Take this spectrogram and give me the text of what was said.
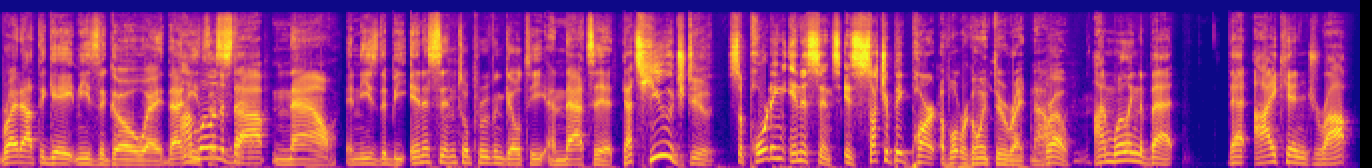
right out the gate needs to go away. That I'm needs willing to to bet. stop now. It needs to be innocent until proven guilty, and that's it. That's huge, dude. Supporting innocence is such a big part of what we're going through right now. Bro, I'm willing to bet that I can drop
